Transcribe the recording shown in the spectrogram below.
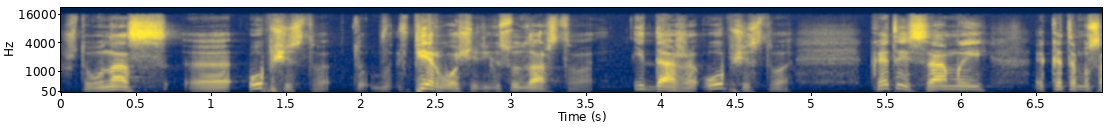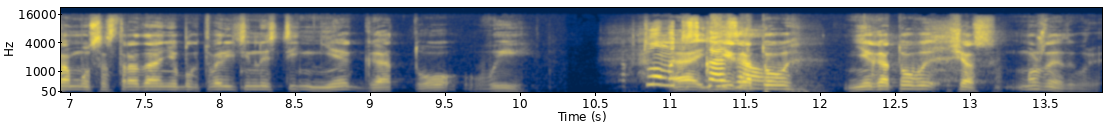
что у нас э, общество, в первую очередь государство и даже общество к этой самой, к этому самому состраданию благотворительности не готовы. А кто вам это сказал? Не готовы, не готовы. Сейчас, можно я это говорю?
